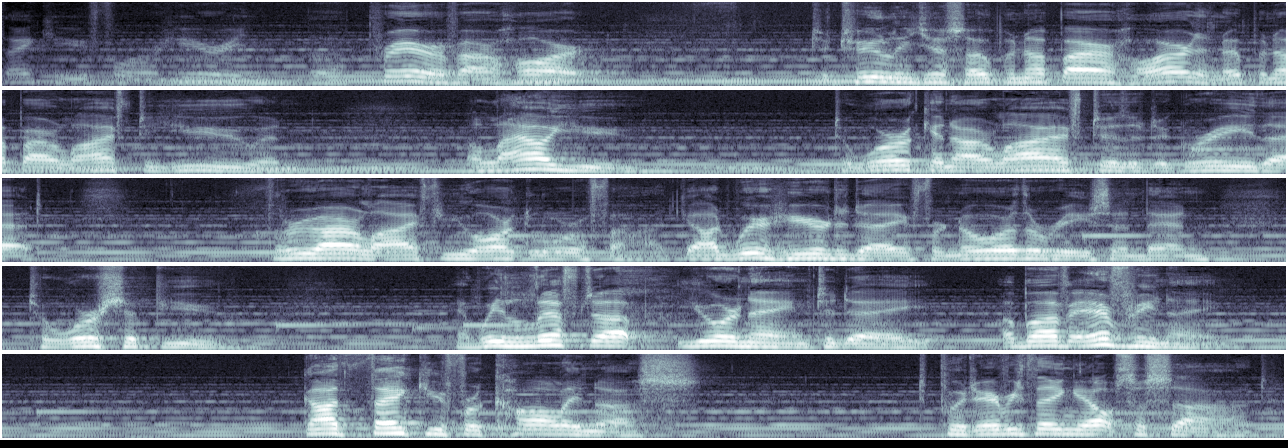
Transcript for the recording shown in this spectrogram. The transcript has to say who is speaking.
Speaker 1: thank you for hearing the prayer of our heart to truly just open up our heart and open up our life to you and allow you to work in our life to the degree that through our life you are glorified. God, we're here today for no other reason than to worship you. And we lift up your name today above every name. God, thank you for calling us put everything else aside,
